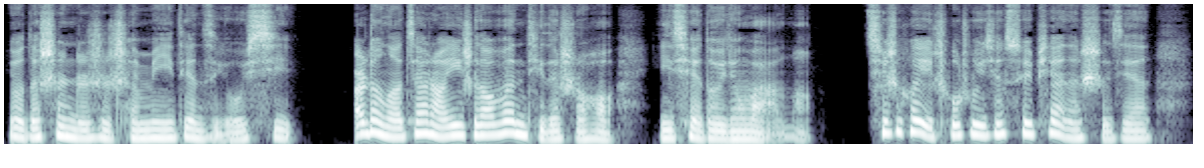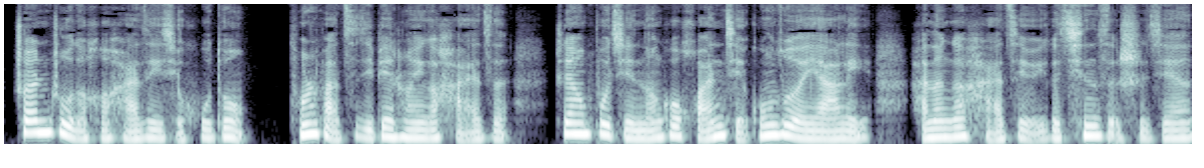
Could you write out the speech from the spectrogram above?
有的甚至是沉迷于电子游戏。而等到家长意识到问题的时候，一切都已经晚了。其实可以抽出一些碎片的时间，专注的和孩子一起互动。同时把自己变成一个孩子，这样不仅能够缓解工作的压力，还能跟孩子有一个亲子时间，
